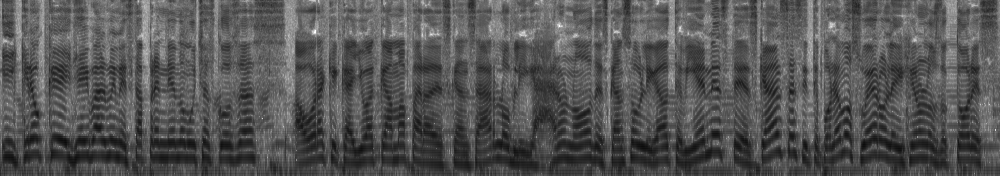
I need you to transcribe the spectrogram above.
Y creo que J Balvin está aprendiendo muchas cosas. Ahora que cayó a cama para descansar, lo obligaron, ¿no? Descanso obligado. Te vienes, te descansas y te ponemos suero, le dijeron los doctores.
